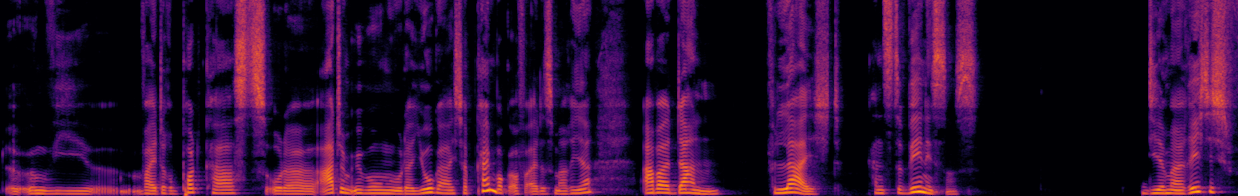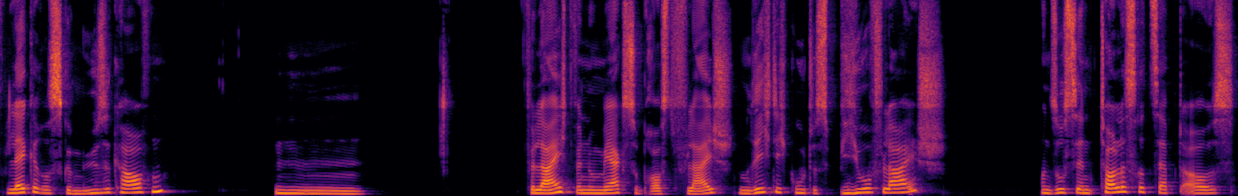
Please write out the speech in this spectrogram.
äh, irgendwie äh, weitere Podcasts oder Atemübungen oder Yoga. Ich habe keinen Bock auf all das, Maria. Aber dann, vielleicht, kannst du wenigstens dir mal richtig leckeres Gemüse kaufen. Hm. Vielleicht, wenn du merkst, du brauchst Fleisch, ein richtig gutes Biofleisch und suchst dir ein tolles Rezept aus.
